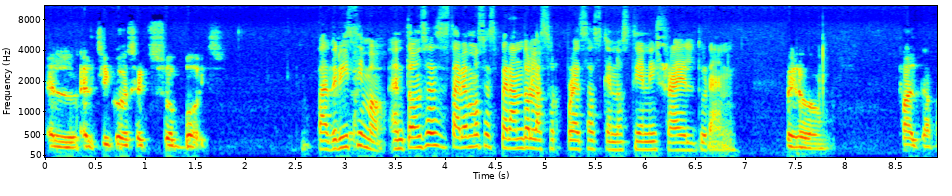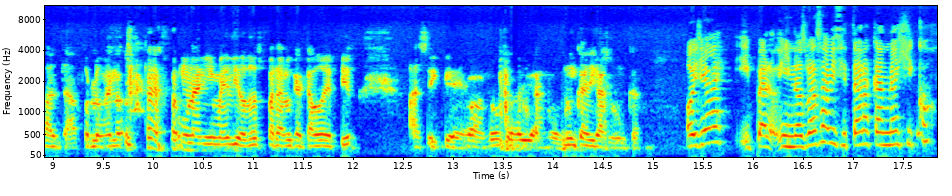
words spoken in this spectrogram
El, el chico de Sex Shop Boys. Padrísimo. Entonces estaremos esperando las sorpresas que nos tiene Israel Durán. Pero falta, falta, por lo menos un año y medio o dos para lo que acabo de decir. Así que No, nunca digas nunca. nunca digas nunca. Oye, ¿y, pero, ¿y nos vas a visitar acá en México?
